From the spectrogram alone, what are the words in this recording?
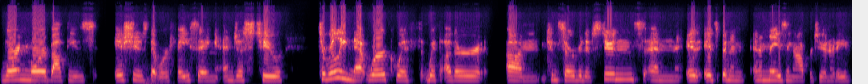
learn more about these issues that we're facing and just to to really network with with other um, conservative students, and it, has been an, an, amazing opportunity.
